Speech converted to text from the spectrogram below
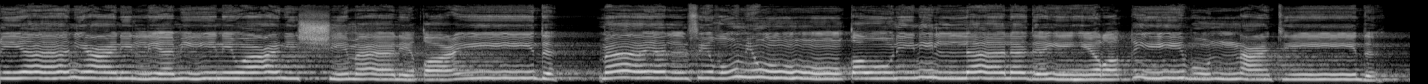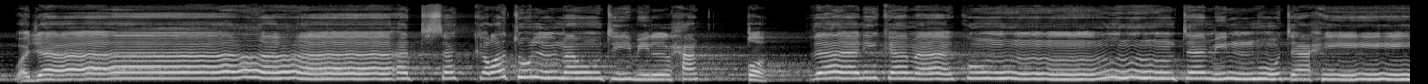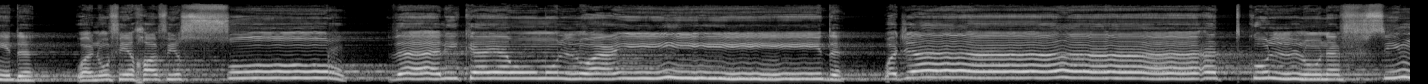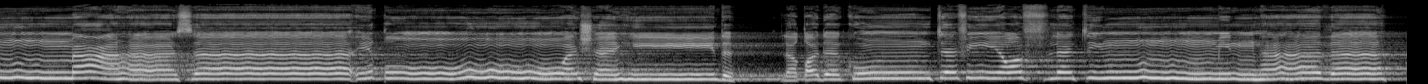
المتلقيان عن اليمين وعن الشمال قعيد. ما يلفظ من قول إلا لديه رقيب عتيد. وجاءت سكرة الموت بالحق. ذلك ما كنت منه تحيد. ونفخ في الصور ذلك يوم الوعيد وجاءت كل نفس معها سائق وشهيد لقد كنت في غفلة من هذا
